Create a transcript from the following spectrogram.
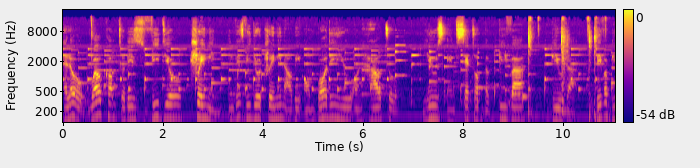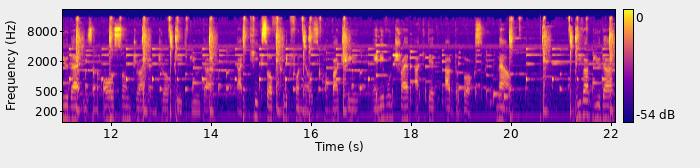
Hello, welcome to this video training. In this video training, I'll be onboarding you on how to use and set up the Beaver Builder. Beaver Builder is an awesome drag and drop page builder that kicks off ClickFunnels, Convertri, and even Thrive Architect out the box. Now, Beaver Builder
